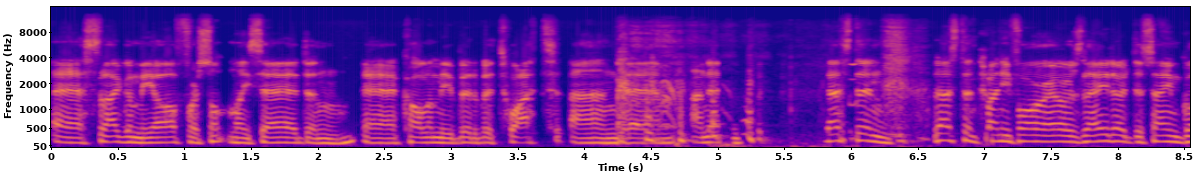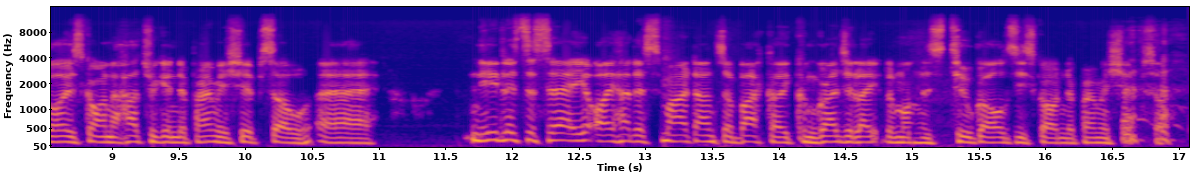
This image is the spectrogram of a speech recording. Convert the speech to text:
uh, slagging me off for something I said and uh, calling me a bit of a twat. And um, and then less than less than 24 hours later, the same guy scoring a hat trick in the Premiership. So uh, needless to say, I had a smart answer back. I congratulate him on his two goals he scored in the Premiership. So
